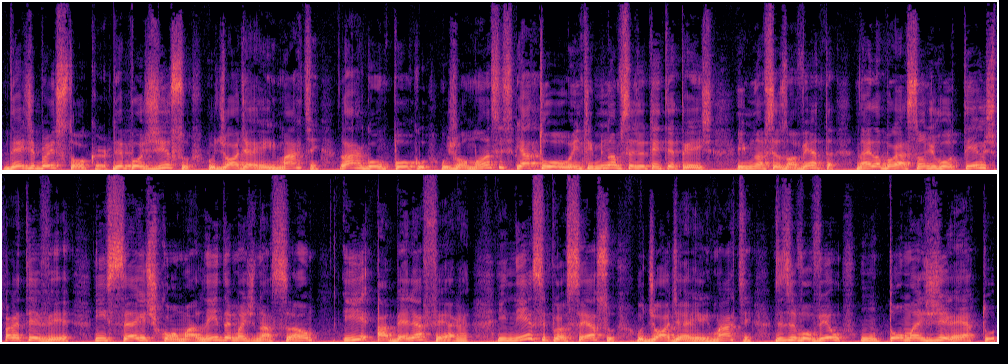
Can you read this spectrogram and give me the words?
desde Bram Stoker. Depois disso, o George R. R. Martin largou um pouco os romances e atuou entre 1983 e 1990 na elaboração de roteiros para TV em séries como Além da Imaginação e A Bela e a Fera. E nesse processo, o George R. R. Martin desenvolveu um tom mais direto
